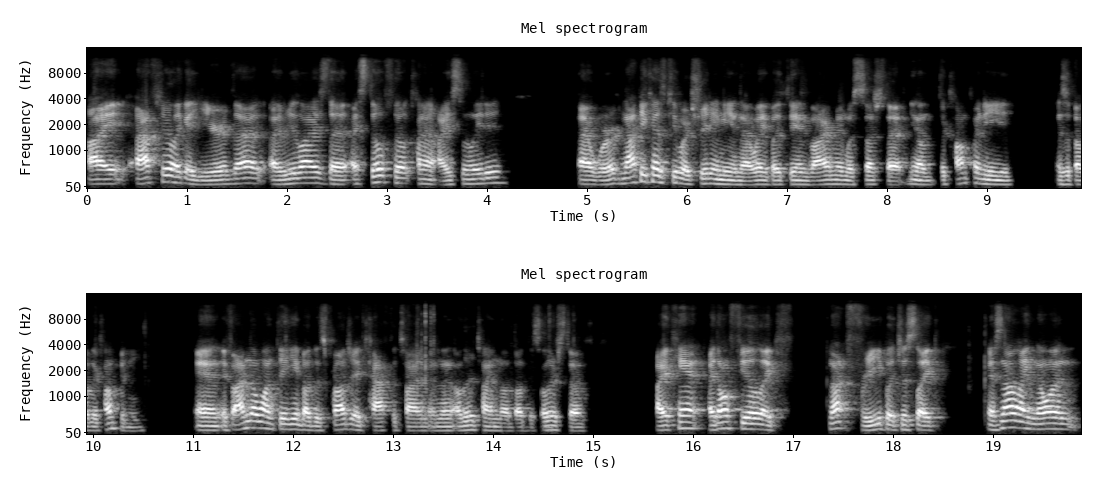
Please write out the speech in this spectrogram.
I after like a year of that, I realized that I still felt kind of isolated at work. Not because people were treating me in that way, but the environment was such that you know the company is about the company. And if I'm the one thinking about this project half the time, and then other time about this other stuff, I can't. I don't feel like not free, but just like it's not like no one.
